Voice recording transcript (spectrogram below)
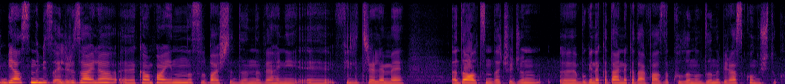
bir aslında biz Ali Rıza'yla e, kampanyanın nasıl başladığını ve hani e, filtreleme adı altında çocuğun e, bugüne kadar ne kadar fazla kullanıldığını biraz konuştuk.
